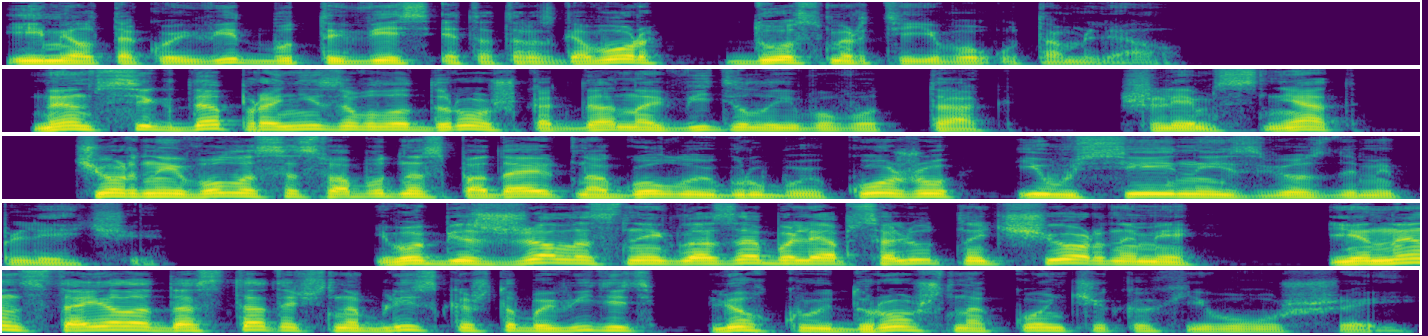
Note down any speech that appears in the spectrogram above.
и имел такой вид, будто весь этот разговор до смерти его утомлял. Нэн всегда пронизывала дрожь, когда она видела его вот так. Шлем снят, черные волосы свободно спадают на голую грубую кожу и усеянные звездами плечи. Его безжалостные глаза были абсолютно черными, и Нэн стояла достаточно близко, чтобы видеть легкую дрожь на кончиках его ушей.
